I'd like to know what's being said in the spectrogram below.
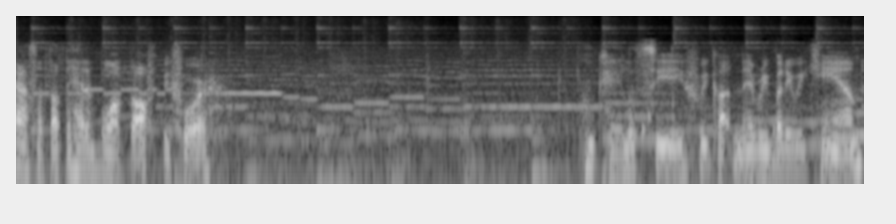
Pass. I thought they had it blocked off before. Okay, let's see if we gotten everybody we can.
